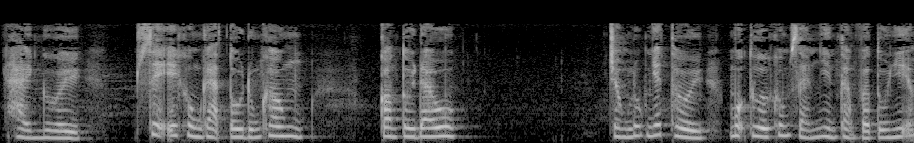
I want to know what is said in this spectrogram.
Hai người sẽ không gạt tôi đúng không? Con tôi đâu? Trong lúc nhất thời, mộ thừa không dám nhìn thẳng vào tô nhiễm,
